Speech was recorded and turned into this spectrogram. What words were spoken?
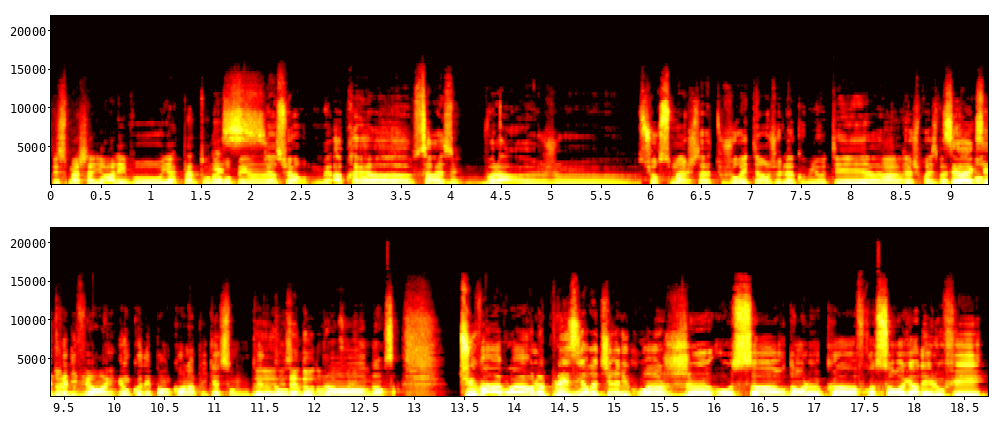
Le Smash, à l'Evo, il y a plein de tournois Yes. européens. Bien sûr, mais après, euh, ça reste. Mais- Voilà, euh, je, sur Smash, ça a toujours été un jeu de la communauté. euh, Ouais. ton cash price va C'est vrai que c'est de très différent et on ne connaît pas encore l'implication de Nintendo, Nintendo, non, dans, dans ça. Tu vas avoir le plaisir de tirer du coup un jeu au sort dans le coffre sans regarder Luffy.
